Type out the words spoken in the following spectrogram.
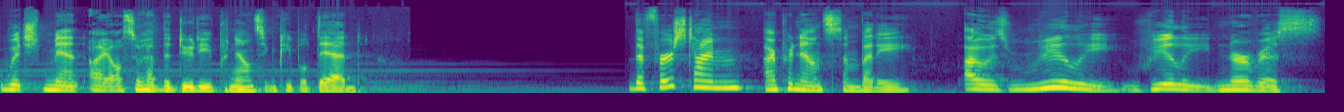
which meant I also had the duty of pronouncing people dead. The first time I pronounced somebody, I was really, really nervous.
